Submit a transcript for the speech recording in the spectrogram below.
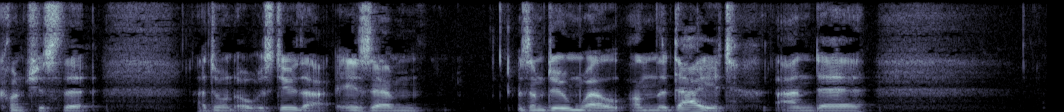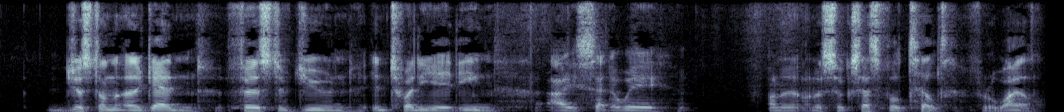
conscious that I don't always do that, is um, is I'm doing well on the diet, and uh, just on again, first of June in 2018, I set away on a on a successful tilt for a while,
